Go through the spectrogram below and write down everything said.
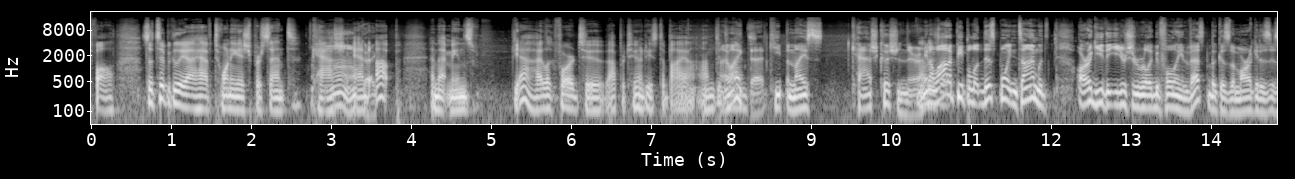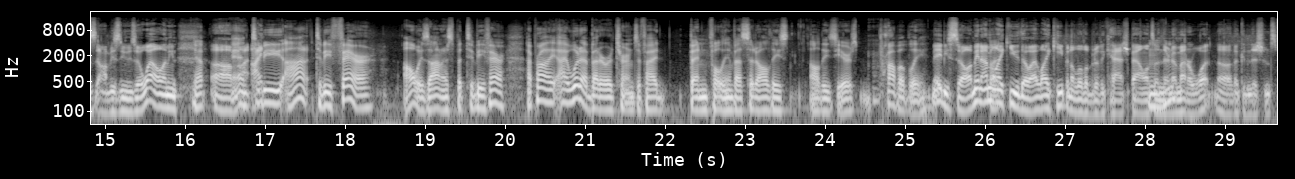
fall. So typically, I have twenty ish percent cash Oh, and up, and that means, yeah, I look forward to opportunities to buy on, on I like that. Keep a nice cash cushion there. I mean, a lot of people at this point in time would argue that you should really be fully invested because the market is, is obviously doing so well. I mean, Yep. um, and to I- be on, to be fair, always honest, but to be fair, I probably I would have better returns if I'd been fully invested all these all these years. Probably. maybe so. I mean, I'm like you though. I like keeping a little bit of a cash balance in there, Mm-hmm. no matter what uh, the conditions.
